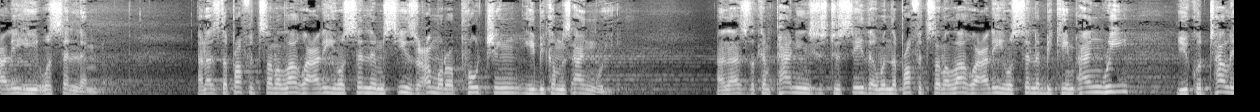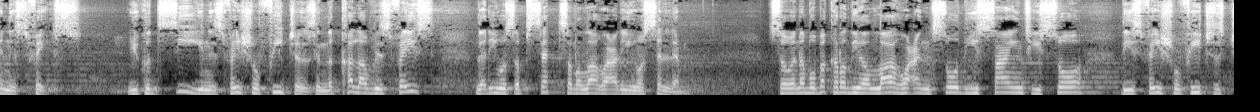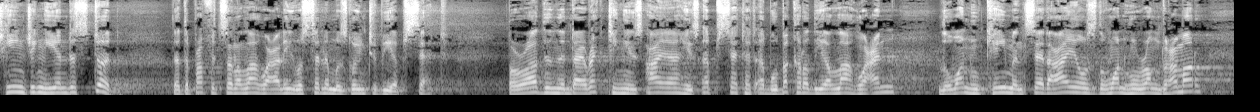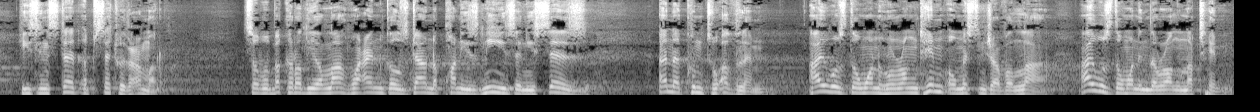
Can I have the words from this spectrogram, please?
And as the Prophet sallallahu sees Umar approaching, he becomes angry. And as the companions used to say that when the Prophet sallallahu became angry, you could tell in his face. You could see in his facial features, in the color of his face, that he was upset sallallahu. So when Abu Bakr radiallahu anh saw these signs, he saw these facial features changing, he understood that the Prophet wasallam was going to be upset. But rather than directing his ayah, his upset at Abu Bakr radiallahu anh, the one who came and said, I was the one who wronged Umar, he's instead upset with Umar. So Abu Bakr radiallahu anh goes down upon his knees and he says, Ana kuntu adlam. I was the one who wronged him, O Messenger of Allah. I was the one in the wrong, not him.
